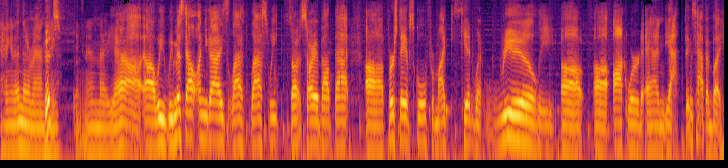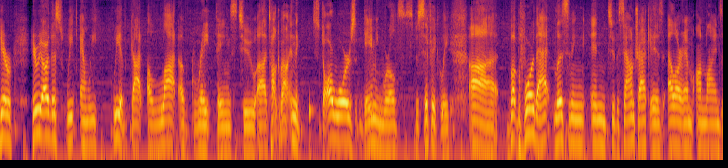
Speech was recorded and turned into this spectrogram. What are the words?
Hanging in there, man. Good. Hang- hanging in there, yeah. Uh, we we missed out on you guys last last week. So, sorry about that. Uh, first day of school for my kid went really uh, uh, awkward, and yeah, things happen. But here here we are this week, and we we have got a lot of great things to uh, talk about in the Star Wars gaming world specifically. Uh, but before that, listening into the soundtrack is LRM Online's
